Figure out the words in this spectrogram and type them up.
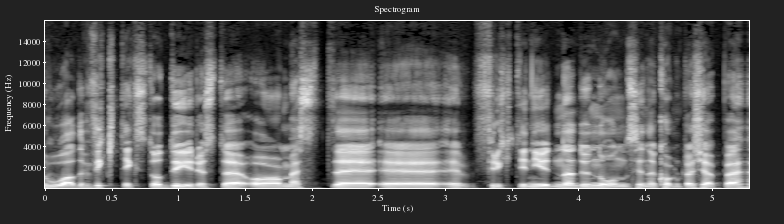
noe av det viktigste og dyreste og mest eh, fryktinngytende du noensinne kommer til å kjøpe,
